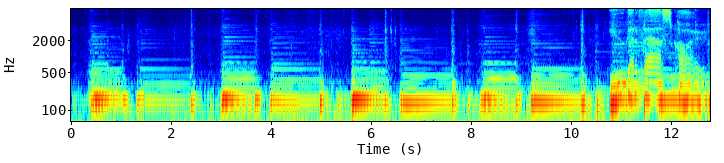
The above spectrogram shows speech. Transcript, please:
You got a fast car.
